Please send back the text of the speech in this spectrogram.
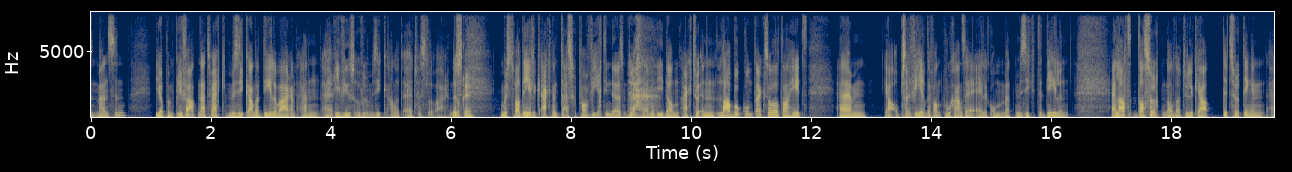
14.000 mensen die op een privaat netwerk muziek aan het delen waren en eh, reviews over muziek aan het uitwisselen waren. Dus je moest wel degelijk echt een testgroep van 14.000 mensen hebben die dan echt zo in een labo-context, zoals dat dan heet, ehm, ja, observeerden van hoe gaan zij eigenlijk om met muziek te delen. En laat dat soort, dan natuurlijk, ja, dit soort dingen eh,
